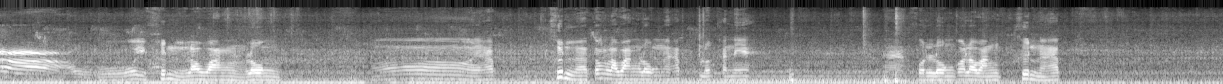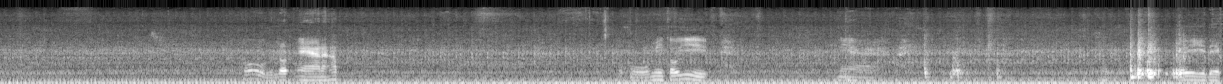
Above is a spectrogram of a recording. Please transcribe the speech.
อ้าวโอ้ยขึ้นระวังลงอ๋อนะครับ ขึ้นแล้วต้องระวังลงนะครับรถคันนี้อ่าคนลงก็ระวังขึ้นนะครับโอ้รถแอร์นะครับโอ้โหมีเก้าอี้เนี่ยเก้าอี้เด็ก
